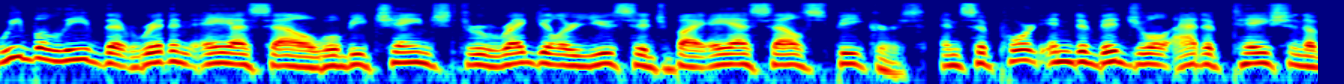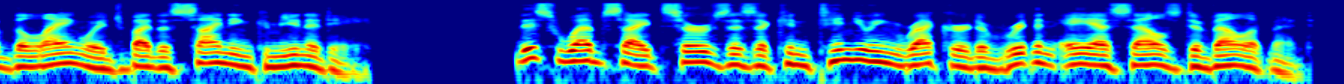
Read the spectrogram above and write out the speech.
We believe that written ASL will be changed through regular usage by ASL speakers, and support individual adaptation of the language by the signing community. This website serves as a continuing record of written ASL's development.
